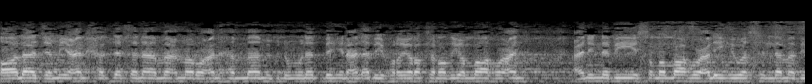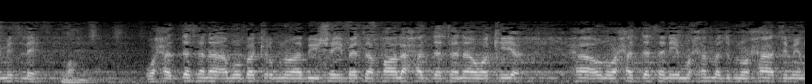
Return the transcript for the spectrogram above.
قال جميعا حدثنا معمر عن همام بن منبه عن أبي هريرة رضي الله عنه عن النبي صلى الله عليه وسلم بمثله. وحدثنا أبو بكر بن أبي شيبة قال حدثنا وكيع حاء وحدثني محمد بن حاتم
